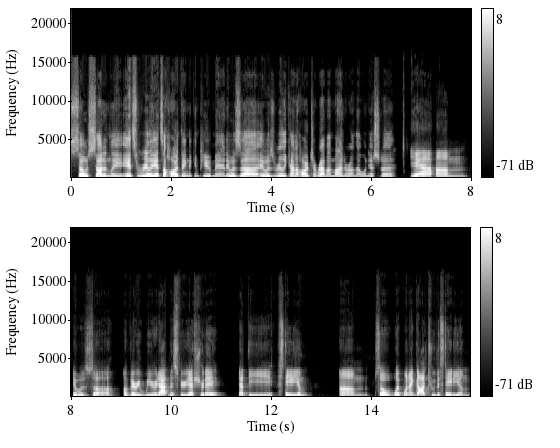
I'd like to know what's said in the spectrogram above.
so suddenly, it's really it's a hard thing to compute, man. It was uh it was really kind of hard to wrap my mind around that one yesterday. Yeah, um it was uh a very weird atmosphere yesterday at the stadium. Um so when when I got to the stadium,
